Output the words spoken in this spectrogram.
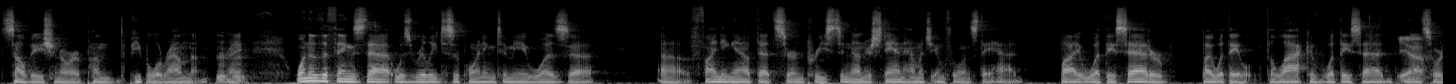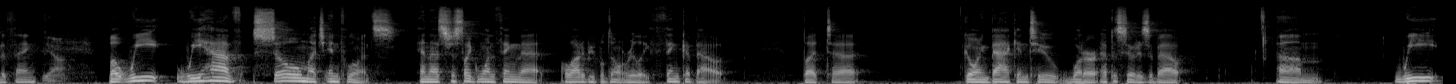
salvation or upon the people around them mm-hmm. right one of the things that was really disappointing to me was uh, uh, finding out that certain priests didn't understand how much influence they had by what they said or by what they the lack of what they said yeah. that sort of thing yeah but we we have so much influence and that's just like one thing that a lot of people don't really think about but uh, going back into what our episode is about, um, we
